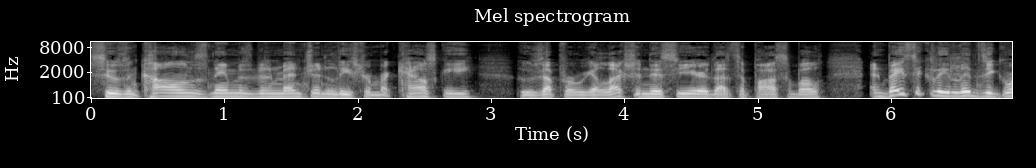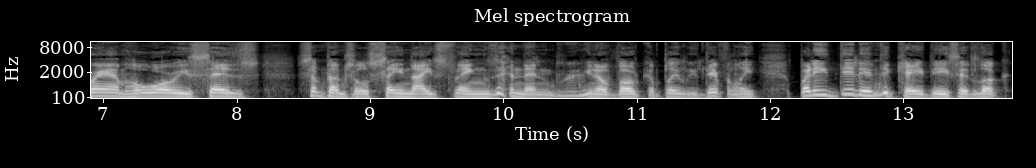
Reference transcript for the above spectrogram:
Susan Collins' name has been mentioned. Lisa Murkowski, who's up for reelection this year, that's a possible. And basically, Lindsey Graham, who always says sometimes he'll say nice things and then you know vote completely differently. But he did indicate that he said, "Look,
